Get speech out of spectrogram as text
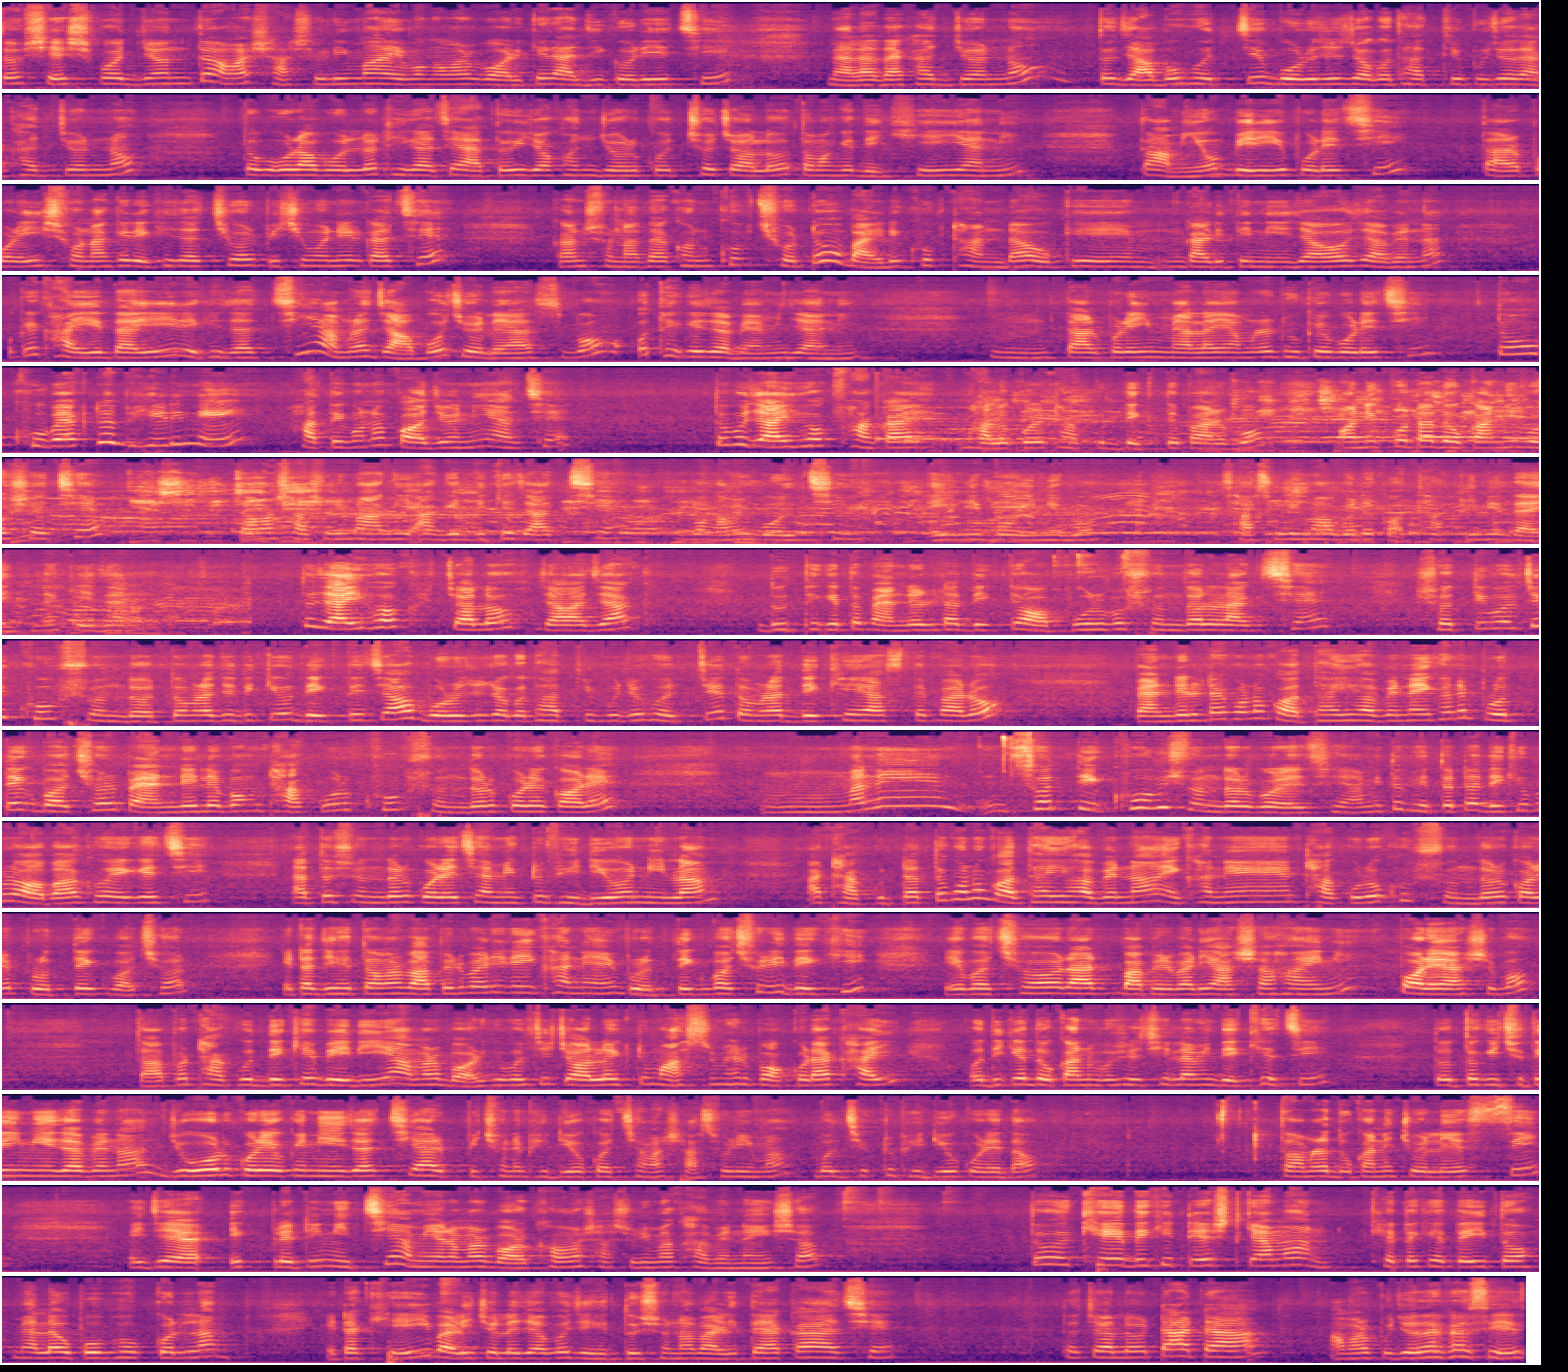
তো শেষ পর্যন্ত আমার শাশুড়ি মা এবং আমার বরকে রাজি করিয়েছি মেলা দেখার জন্য। তো যাব হচ্ছে বড়জো জগদ্ধাত্রী পুজো দেখার জন্য। তো ওরা বলল, ঠিক আছে, এতই যখন জোর করছ, চলো, তোমাকে দেখিয়েই আনি। তো আমিও বেরিয়ে পড়েছি। তারপরে এই সোনাকে রেখে যাচ্ছি ওর পিসিমণির কাছে। কারণ সোনা তো এখন খুব ছোট, বাইরে খুব ঠান্ডা, ওকে গাড়িতে নিয়ে যাওয়াও যাবে না। ওকে খাইয়ে দাইয়েই রেখে যাচ্ছি। আমরা যাব, চলে আসব। ও থেকে যাবে, আমি জানি। তারপরে এই মেলায় আমরা ঢুকে পড়েছি। তো খুব একটা ভিড় নেই, হাতে কোনো কজনই আছে। তবু যাই হোক, ফাঁকায় ভালো করে ঠাকুর দেখতে পারব। অনেক কটা দোকানই বসেছে। তো আমার শাশুড়ি মা আগে, আগের দিকে যাচ্ছে এবং আমি বলছি, এই নেব এই নেব। শাশুড়ি মা বলে, কথা কিনে দেয় কিনা কে জানে? তো যাই হোক, চলো, যাওয়া যাক। দূর থেকে তো প্যান্ডেলটা দেখতে অপূর্ব সুন্দর লাগছে। সত্যি বলছি খুব সুন্দর। তোমরা যদি কেউ দেখতে চাও বড়জো জগদ্ধাত্রী পুজো হচ্ছে, তোমরা দেখে আসতে পারো। প্যান্ডেলটা কোনো কথাই হবে না। এখানে প্রত্যেক বছর প্যান্ডেল এবং ঠাকুর খুব সুন্দর করে করে। মানে সত্যি খুবই সুন্দর করেছে। আমি তো ভেতরটা দেখে পুরো অবাক হয়ে গেছি। এত সুন্দর করেছে, আমি একটু ভিডিও নিলাম। আর ঠাকুরটার তো কোনো কথাই হবে না। এখানে ঠাকুরও খুব সুন্দর করে প্রত্যেক বছর। এটা যেহেতু আমার বাপের বাড়ির এইখানে, আমি প্রত্যেক বছরই দেখি। এবছর আর বাপের বাড়ি আসা হয়নি, পরে আসব। তারপর ঠাকুর দেখে বেরিয়ে আমার বরকে বলছি, চলো একটু মাশরুমের পকোড়া খাই। ওদিকে দোকান বসেছিল, আমি দেখেছি। তো তো কিছুতেই নিয়ে যাবে না। জোর করে ওকে নিয়ে যাচ্ছি আর পিছনে ভিডিও করছে আমার শাশুড়ি মা। বলছে, একটু ভিডিও করে দাও। তো আমরা দোকানে চলে এসেছি। এই যে এক প্লেটই নিচ্ছি, আমি আর আমার বর খাওয়া শাশুড়িমা শাশুড়ি মা খাবে না এইসব। তো খেয়ে দেখি টেস্ট কেমন? খেতে খেতেই তো মেলা উপভোগ করলাম। এটা খেয়েই বাড়ি চলে যাব, যেহেতু সোনা বাড়িতে একা আছে। তো চলো, টাটা। আমার পুজো দেখা শেষ।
